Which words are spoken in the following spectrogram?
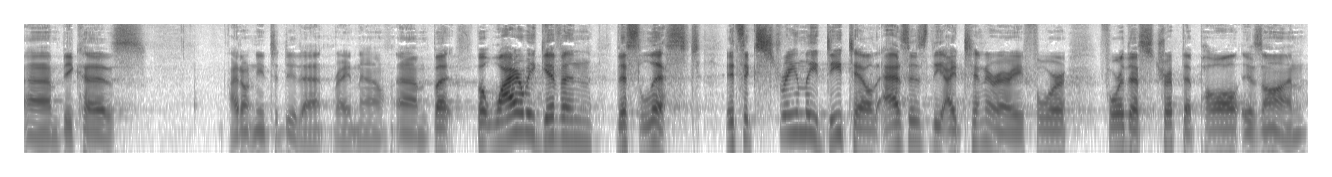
um, because I don't need to do that right now. Um, but, but why are we given this list? It's extremely detailed, as is the itinerary for, for this trip that Paul is on.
